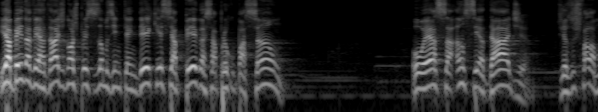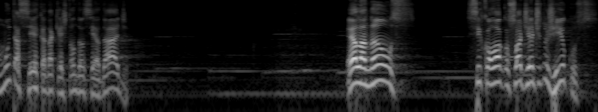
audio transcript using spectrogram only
E a bem da verdade, nós precisamos entender que esse apego, essa preocupação, ou essa ansiedade, Jesus fala muito acerca da questão da ansiedade, ela não se coloca só diante dos ricos,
